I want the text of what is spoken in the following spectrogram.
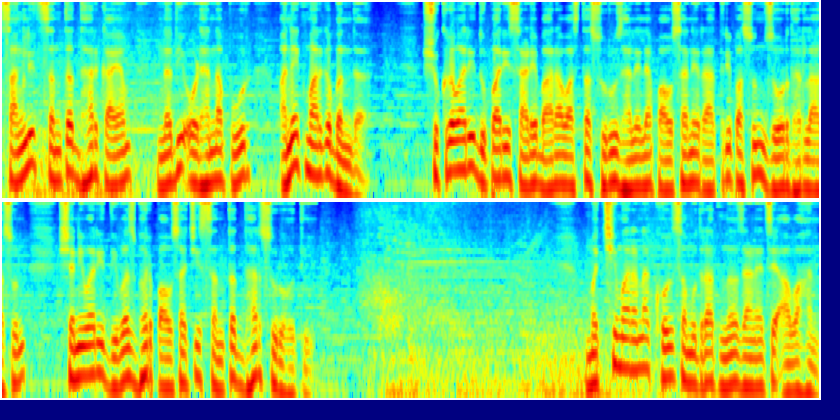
सांगलीत संततधार कायम नदी ओढ्यांना पूर अनेक मार्ग बंद. शुक्रवारी दुपारी साडेबारा वाजता सुरू झालेल्या पावसाने रात्रीपासून जोर धरला असून शनिवारी दिवसभर पावसाची संततधार सुरू होती. मच्छीमारांना खोल समुद्रात न जाण्याचे आवाहन.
